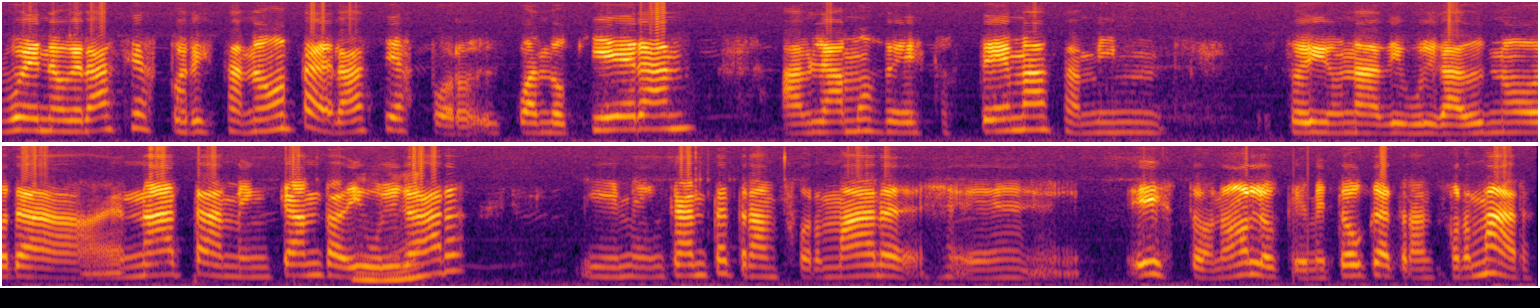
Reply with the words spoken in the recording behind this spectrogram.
Bueno, gracias por esta nota, gracias por cuando quieran hablamos de estos temas. A mí soy una divulgadora nata, me encanta divulgar y me encanta transformar eh, esto, ¿no? Lo que me toca transformar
